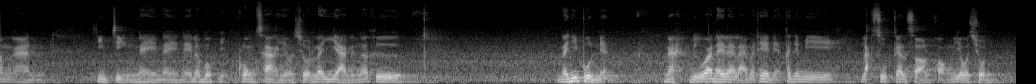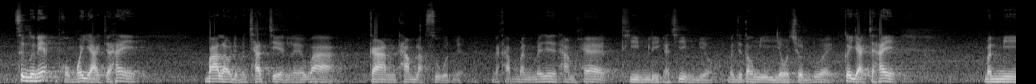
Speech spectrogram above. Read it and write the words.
ทำงานจริง ๆ ในในในระบบโครงสร้างเยาวชนและอีกอย่างหนึ่งก็คือ ในญี่ปุ่นเนี่ยนะหรือว่าในหลาย ๆประเทศเนี่ยก็จะมีหลักสูตรการสอนของเยาวชน ซึ่งตัวเนี้ยผมก็อยากจะให้ บ้านเราเนี่ยมันชัดเจนเลยว่าการทำหลักสูตรเนี่ยนะครับมันไม่ได้ทำแค่ทีมลีกอาชีพเดียว มันจะต้องมีเยาวชนด้วย ก็อยากจะให้มันมี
